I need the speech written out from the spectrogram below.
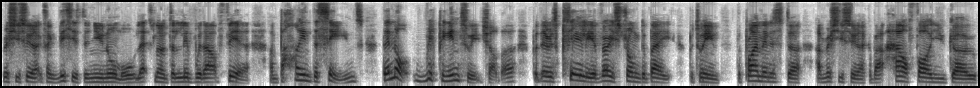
Rishi Sunak saying this is the new normal. Let's learn to live without fear. And behind the scenes, they're not ripping into each other, but there is clearly a very strong debate between the Prime Minister and Rishi Sunak about how far you go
